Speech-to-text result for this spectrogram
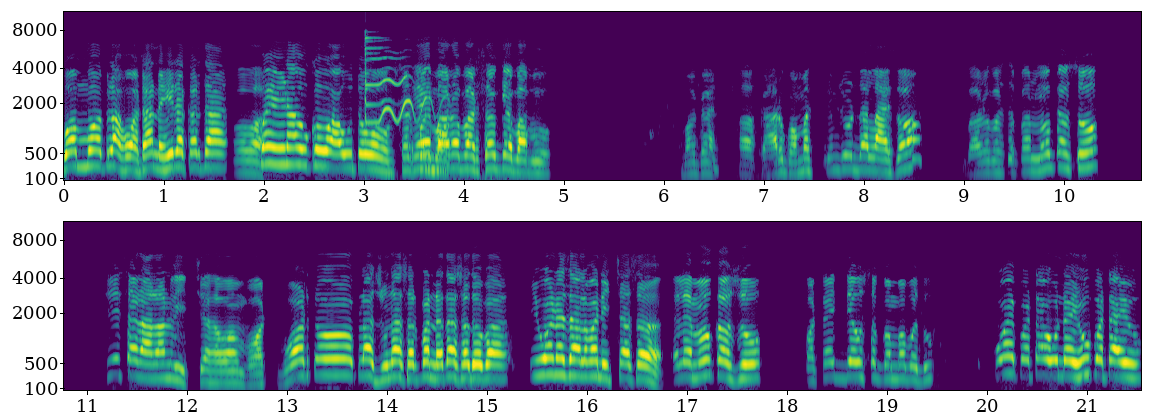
ગોમમાં પેલા હોઢા નહીં રખડતા. પૈણાવું કહું આવું તો એ. બરોબર છે કે બાબુ. મગન હા. કારું ગામમાં સ્ક્રીમ જોરદાર લાયસો બરોબર સરપંચ હું કહું છું આલવાની ઈચ્છા હવામાં વોટ? વોટ તો પેલા જૂના સરપંચ નતા સદોબા ઈવોને જ આલવાની ઈચ્છા છે. એટલે હું કહું છું પટાઈ જ દેવું છે ગમે બધું. કોઈ પટાવું નહીં. હું પટાયું?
